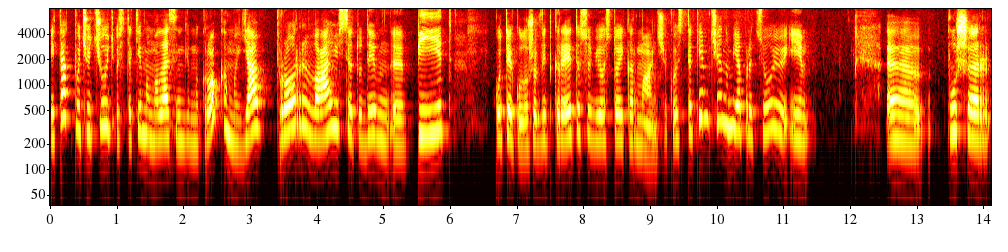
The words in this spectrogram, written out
І так по чуть-чуть, ось такими малесенькими кроками я прориваюся туди е, під кутикулу, щоб відкрити собі ось той карманчик. Ось таким чином я працюю і е, пушер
